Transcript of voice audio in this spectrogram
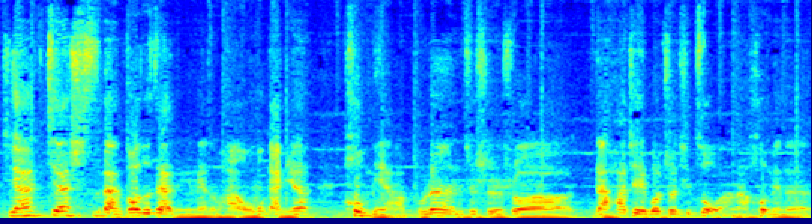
既然既然十四板高度在里面的话，我们感觉。后面啊，不论就是说，哪怕这一波周期做完了，后面的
